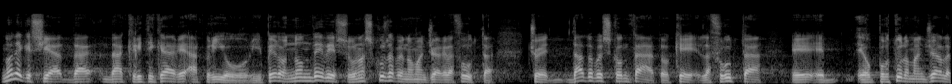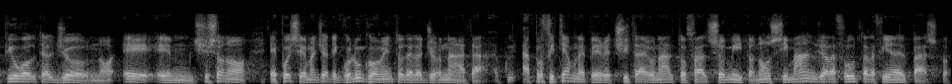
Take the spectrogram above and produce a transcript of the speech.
non è che sia da, da, criticare a priori, però non deve essere una scusa per non mangiare la frutta, cioè dato per scontato che la frutta è, è, è opportuno mangiarla più volte al giorno e, ehm, sono, e può essere mangiata in qualunque momento della giornata, approfittiamone per citare un altro falso mito, non si mangia la frutta alla fine del pasto.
